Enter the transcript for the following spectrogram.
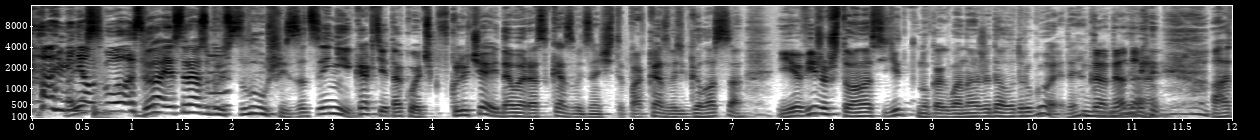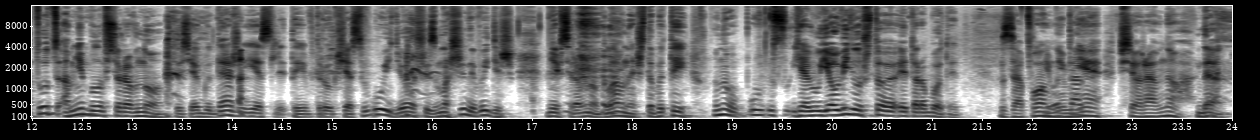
а я Менял голос. Да, я сразу говорю, слушай, зацени, как тебе такое? Включай и давай рассказывать, значит, и показывать голоса. И я вижу, что она сидит, ну, как бы она ожидала другое, да? Да, Как да, бы, да. А тут, а мне было все равно. То есть я говорю, даже если ты вдруг сейчас уйдешь из машины, выйдешь, мне все равно. Главное, чтобы ты, ну, я, я увидел, что это работает. Запомни, И вот так. мне все равно. Да.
